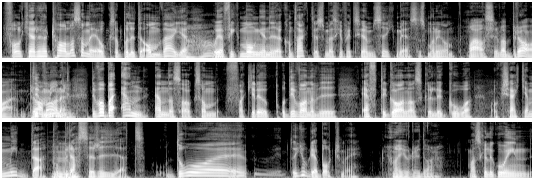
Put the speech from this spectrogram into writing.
folk hade hört talas om mig också på lite omvägar Jaha. och jag fick många nya kontakter som jag ska faktiskt göra musik med så småningom. Wow, så det var bra, bra Det var mingel. Det var bara en enda sak som fuckade upp och det var när vi efter galan skulle gå och käka middag på Mm. brasseriet. Då, eh, då gjorde jag bort mig. Vad gjorde du då? Man skulle gå in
